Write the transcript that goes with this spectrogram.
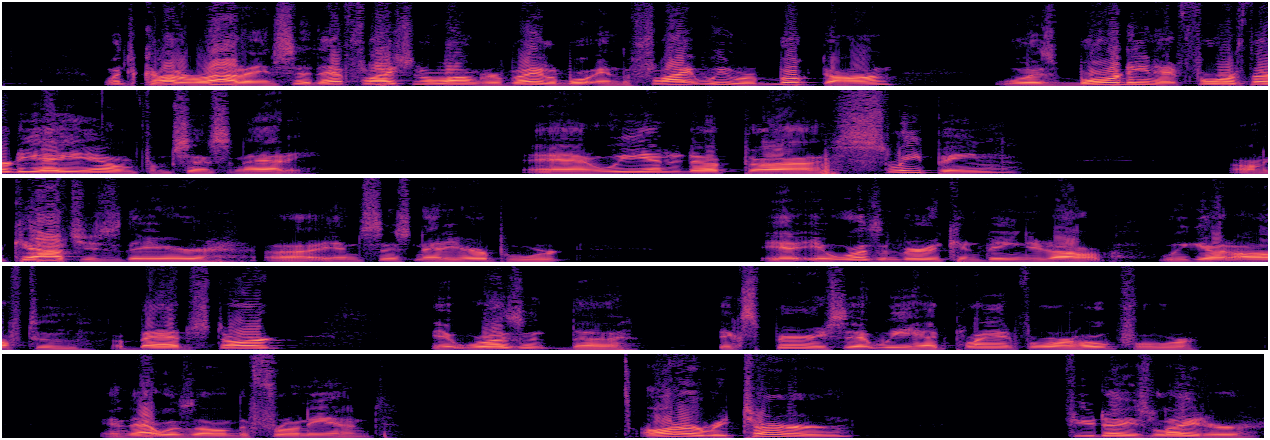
went to Colorado and said that flight's no longer available, and the flight we were booked on was boarding at 4:30 a.m. from Cincinnati, and we ended up uh, sleeping on the couches there uh, in Cincinnati Airport. It, it wasn't very convenient at all. We got off to a bad start. It wasn't the experience that we had planned for or hoped for, and that was on the front end. On our return, a few days later,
